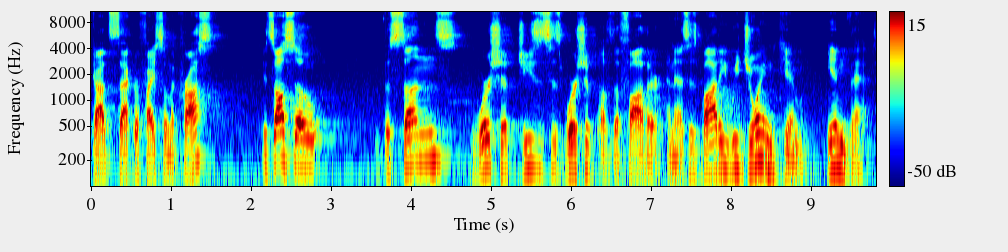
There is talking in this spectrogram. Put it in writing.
God's sacrifice on the cross. It's also the Son's worship, Jesus' worship of the Father, and as his body, we join him in that.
